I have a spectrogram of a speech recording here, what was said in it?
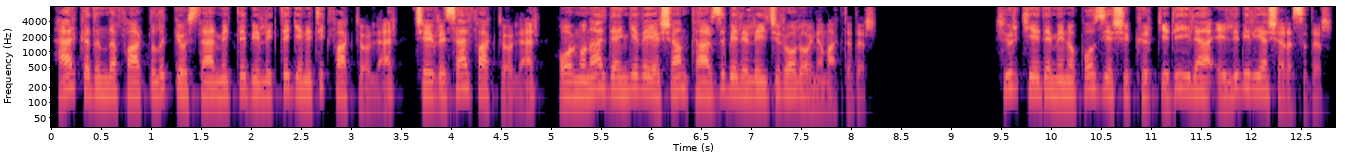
her kadında farklılık göstermekte birlikte genetik faktörler, çevresel faktörler, hormonal denge ve yaşam tarzı belirleyici rol oynamaktadır. Türkiye'de menopoz yaşı 47 ila 51 yaş arasıdır.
